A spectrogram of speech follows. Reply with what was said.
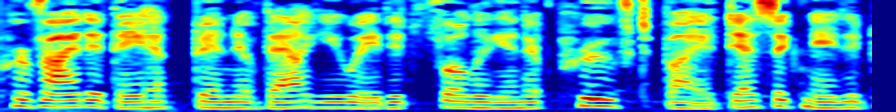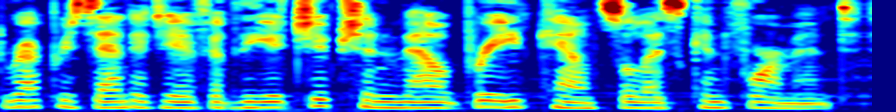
provided they have been evaluated fully and approved by a designated representative of the Egyptian Mau Breed Council as conformant.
